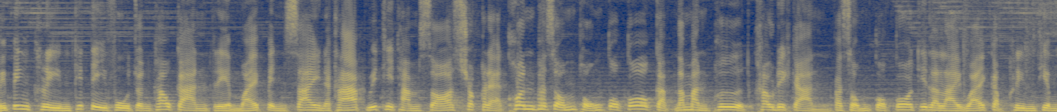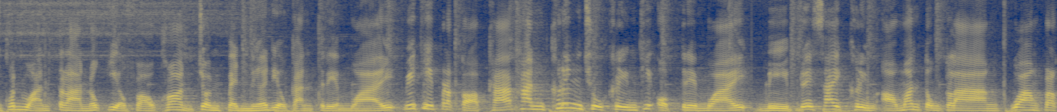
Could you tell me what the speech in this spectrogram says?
วิปปิ้งครีมีมที่ตีฟูจนเข้ากัน เตรียมไว้เป็นไส้นะครับ วิธีทำซอสช็อกโกแลตคนผสมผงโกโก้กับน้ำมันพืชเข้าด้วยกัน ผสมโกโก้ที่ละลายไว้กับครีมเทียมข้นหวานตรานกเหยี่ยวฟาลคอน จนเป็นเนื้อเดียวกันเตรียมไว้ วิธีประกอบครับหั่นครึ่งชูครีมที่อบเตรียมไว้ บีบด้วยไส้ครีมอัลมอนด์ตรงกลาง วางประ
